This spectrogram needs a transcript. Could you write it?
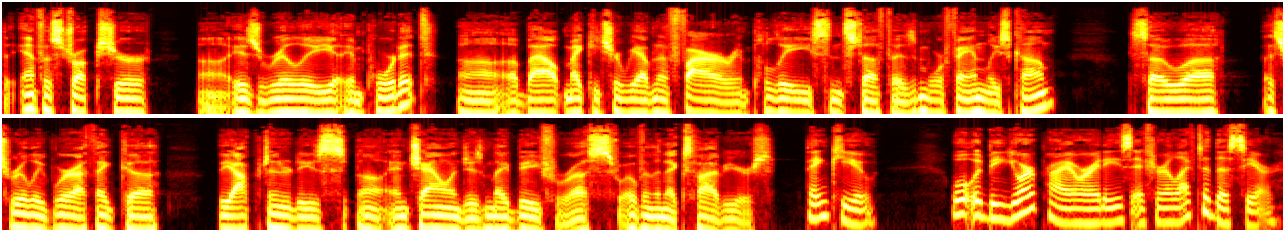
The infrastructure uh, is really important uh, about making sure we have enough fire and police and stuff as more families come. So uh, that's really where I think uh, the opportunities uh, and challenges may be for us over the next five years. Thank you. What would be your priorities if you're elected this year?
